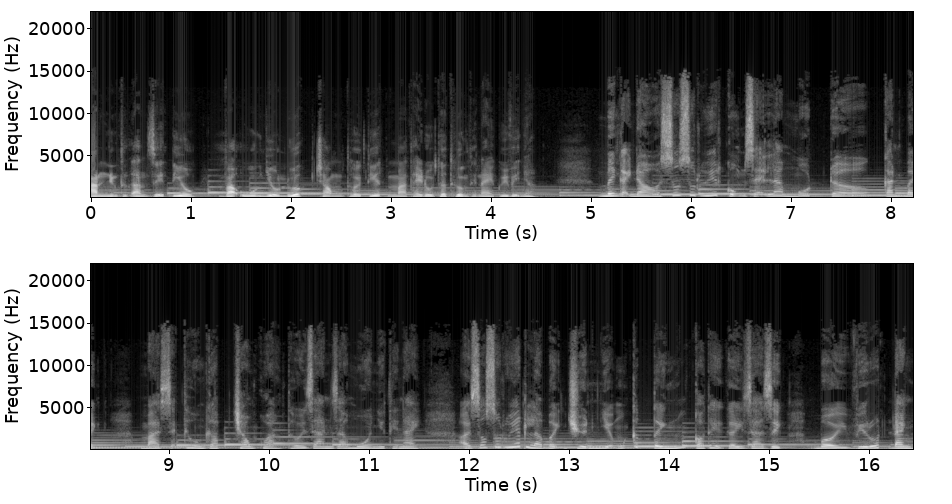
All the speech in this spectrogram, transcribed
ăn những thức ăn dễ tiêu và uống nhiều nước trong thời tiết mà thay đổi thất thường thế này quý vị nhé. Bên cạnh đó, sốt xuất huyết cũng sẽ là một uh, căn bệnh mà sẽ thường gặp trong khoảng thời gian giao mùa như thế này. Uh, sốt xuất huyết là bệnh truyền nhiễm cấp tính có thể gây ra dịch bởi virus đanh.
